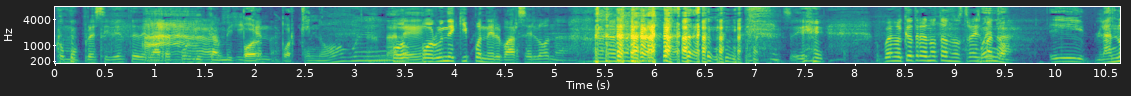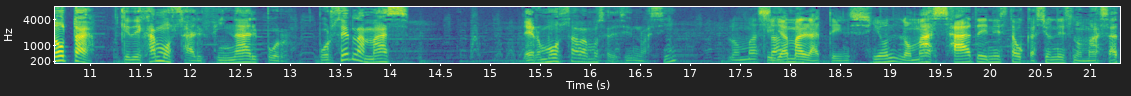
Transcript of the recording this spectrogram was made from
como presidente de la Ah, República por- Mexicana. ¿Por, qué no, güey? Por, por un equipo en el Barcelona. Sí. Bueno, ¿qué otras notas nos traes, Bueno, Mata? y la nota que dejamos al final por, por ser la más hermosa, vamos a decirlo así, Lo más que sad. llama la atención, lo más sad en esta ocasión es lo más sad.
